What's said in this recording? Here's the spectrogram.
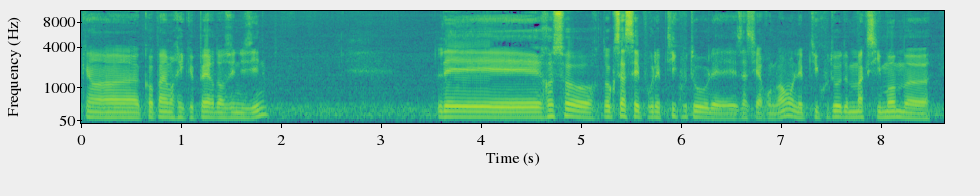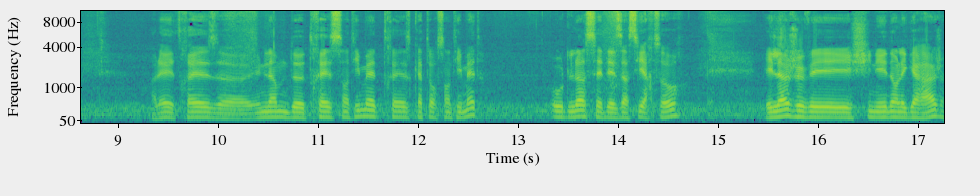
qu'un copain me récupère dans une usine les ressorts, donc ça c'est pour les petits couteaux, les aciers roulements, les petits couteaux de maximum, euh, allez, 13, euh, une lame de 13 cm, 13-14 cm. Au-delà c'est des aciers ressorts. Et là je vais chiner dans les garages,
